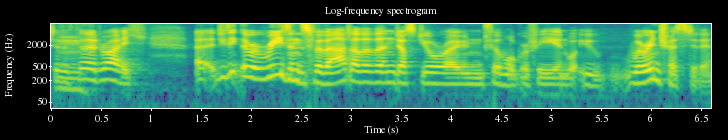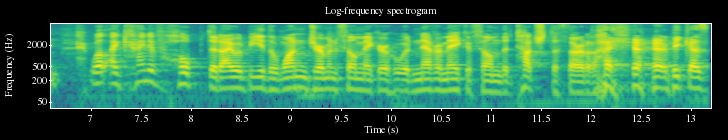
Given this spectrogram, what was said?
to the Mm. Third Reich. Uh, do you think there were reasons for that, other than just your own filmography and what you were interested in? Well, I kind of hoped that I would be the one German filmmaker who would never make a film that touched the Third Reich, because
